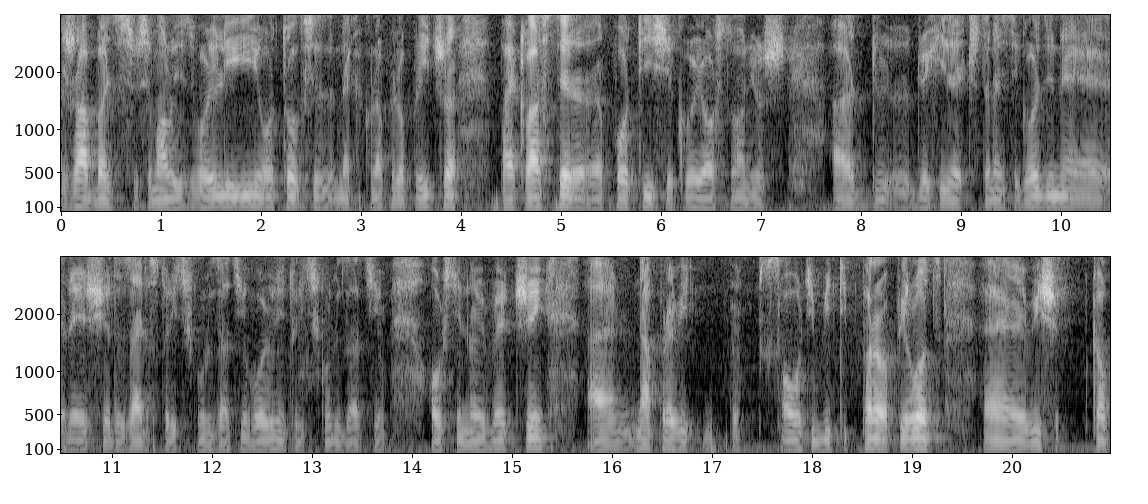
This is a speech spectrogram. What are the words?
Žabalj su se malo izdvojili i od tog se nekako napravila priča, pa je klaster Potiće koji je osnovan još 2014. godine rešio da zajedno sa turističkom organizacijom Vojvodine i turističkom organizacijom opštine Novi Bečej napravi, ovo će biti prvo pilot, e, više kao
